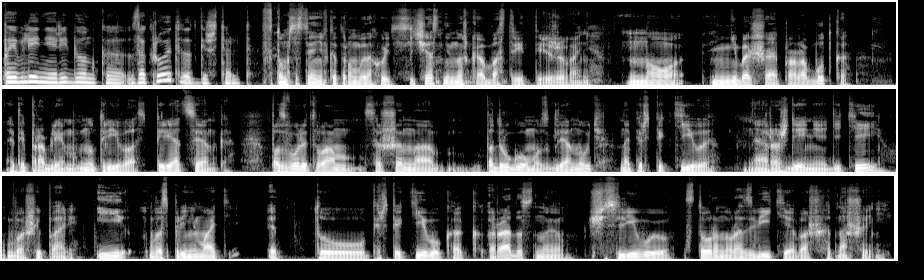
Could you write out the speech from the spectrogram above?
Появление ребенка закроет этот гештальт? В том состоянии, в котором вы находитесь сейчас, немножко обострит переживание. Но небольшая проработка этой проблемы внутри вас, переоценка, позволит вам совершенно по-другому взглянуть на перспективы рождения детей в вашей паре и воспринимать эту перспективу как радостную, счастливую сторону развития ваших отношений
